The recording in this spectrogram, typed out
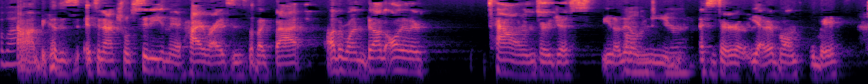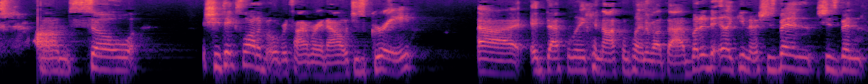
Oh, wow. um, because it's, it's an actual city and they have high rises and stuff like that. Other ones, all the other towns are just, you know, they don't need necessarily, yeah, they're volunteer based. Um, so she takes a lot of overtime right now, which is great. Uh, it definitely cannot complain about that. But it, like, you know, she's been, she's been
